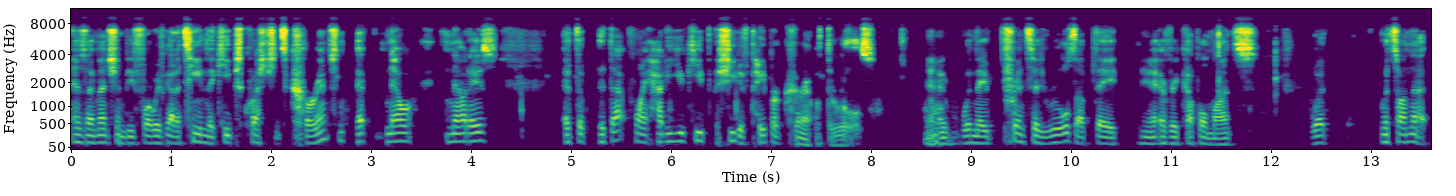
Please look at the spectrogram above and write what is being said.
as I mentioned before, we've got a team that keeps questions current now nowadays. At the at that point, how do you keep a sheet of paper current with the rules? You know, when they printed rules update you know, every couple months, what what's on that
